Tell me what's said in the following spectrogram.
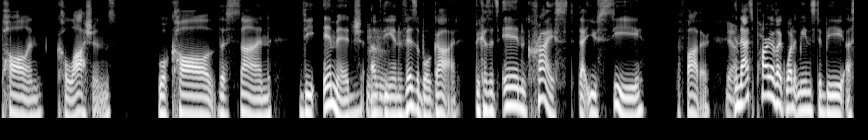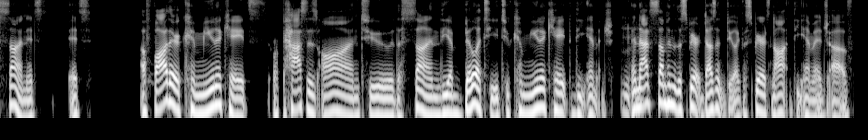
Paul in Colossians will call the Son the image of Mhm. the invisible God because it's in Christ that you see the Father. Yeah. And that's part of like what it means to be a son. It's it's a father communicates or passes on to the son the ability to communicate the image. Mhm. And that's something that the spirit doesn't do. Like the spirit's not the image of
